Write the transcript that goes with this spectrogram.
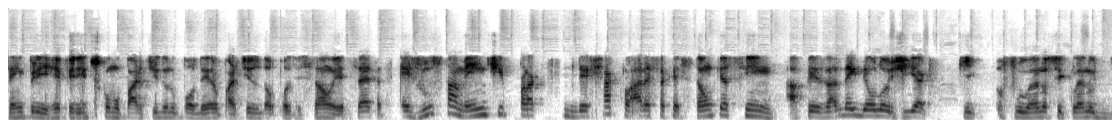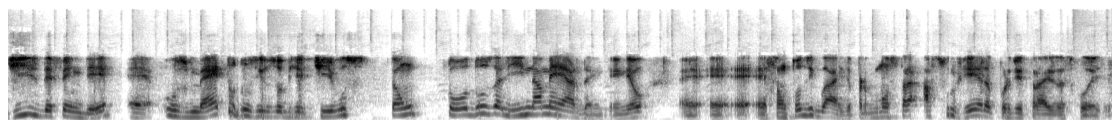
sempre referidos como partido no poder, o partido da oposição e etc., é justamente para deixar clara essa questão que, assim, apesar da ideologia que fulano ciclano diz defender, é, os métodos e os objetivos estão todos ali na merda, entendeu? É, é, é, são todos iguais, é para mostrar a sujeira por detrás das coisas.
